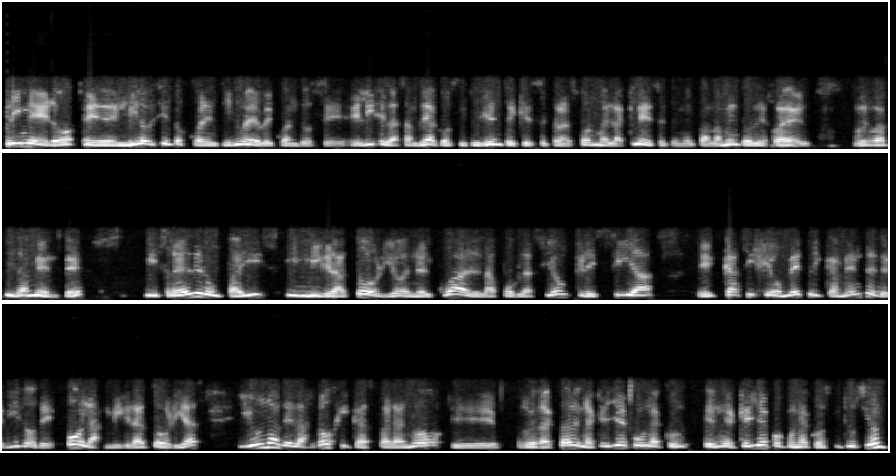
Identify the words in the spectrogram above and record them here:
Primero, en 1949, cuando se elige la Asamblea Constituyente que se transforma en la Knesset, en el Parlamento de Israel, muy rápidamente, Israel era un país inmigratorio en el cual la población crecía eh, casi geométricamente debido de olas migratorias y una de las lógicas para no eh, redactar en aquella, época una, en aquella época una constitución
